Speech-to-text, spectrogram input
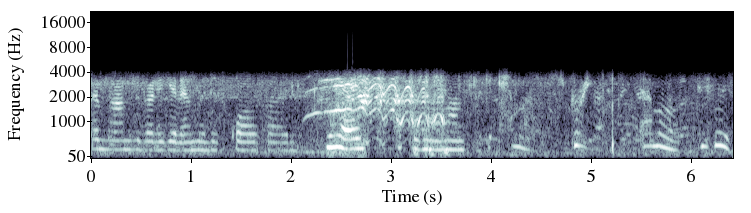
My mom's about to get Emma disqualified. Why? Because my mom's like, Emma, straight. Emma, do this.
